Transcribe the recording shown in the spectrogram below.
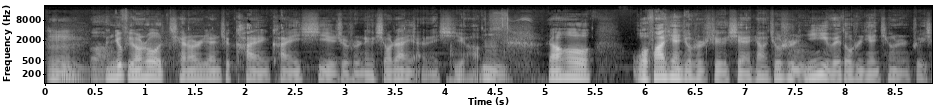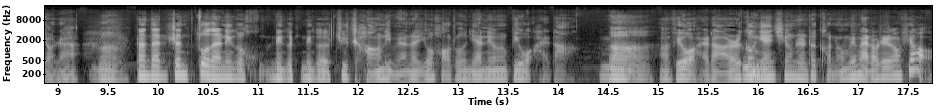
嗯你就比方说，我前段时间去看一看一戏，就是那个肖战演的戏哈，嗯然后我发现就是这个现象，就是嗯。你以为都是年轻人追肖战，嗯。但在真坐在那个那个那个剧场里面呢，有好多年龄比我还大嗯，啊，比我还大，而更嗯。年轻人他可能没买到这张票，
